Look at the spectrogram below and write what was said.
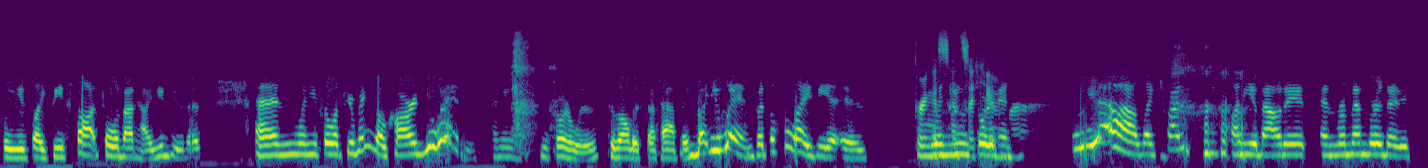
please like be thoughtful about how you do this. And when you fill up your bingo card you win. I mean you sort of lose because all this stuff happened but you win. But the whole idea is bring a sense of humor. In, yeah like try to be funny about it and remember that it's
